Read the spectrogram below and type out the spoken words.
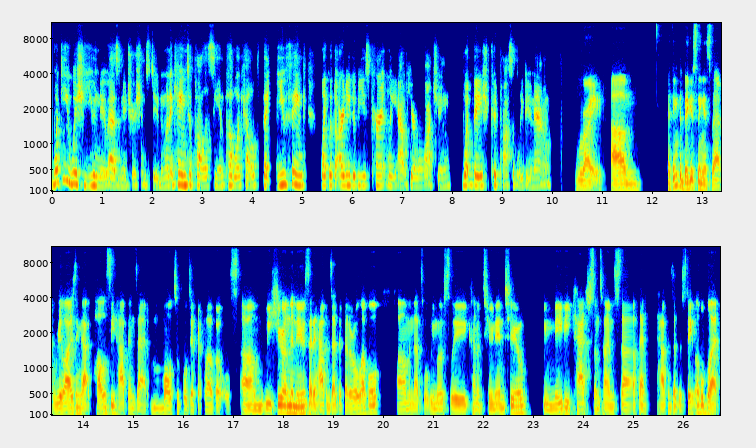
what do you wish you knew as a nutrition student when it came to policy and public health that you think like with the RDWs currently out here watching what they could possibly do now? Right. Um, I think the biggest thing is that realizing that policy happens at multiple different levels. Um, we hear on the news that it happens at the federal level, um, and that's what we mostly kind of tune into. We maybe catch sometimes stuff that happens at the state level, but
